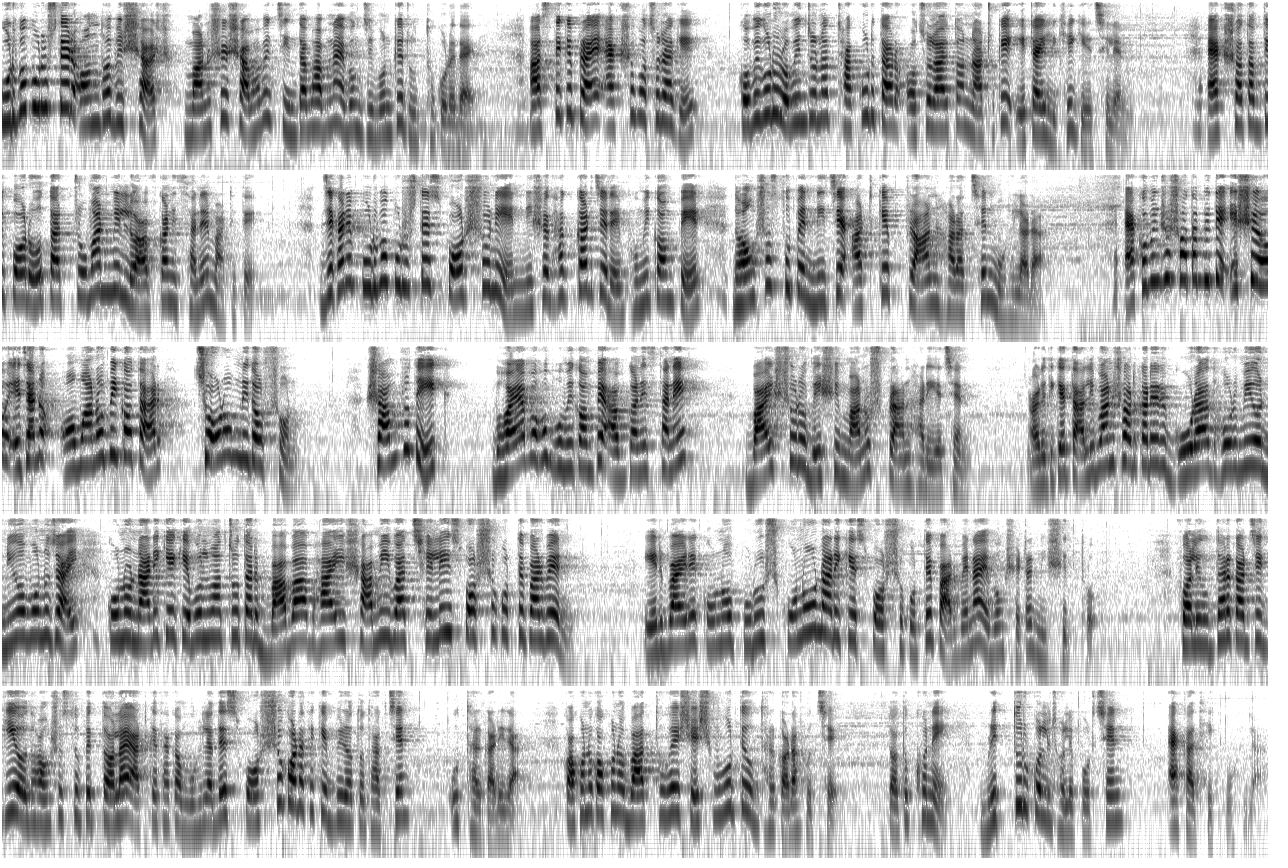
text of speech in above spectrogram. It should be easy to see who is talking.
Speaker 1: পূর্বপুরুষদের অন্ধবিশ্বাস মানুষের স্বাভাবিক চিন্তাভাবনা এবং জীবনকে রুদ্ধ করে দেয়। আজ থেকে প্রায় একশো বছর আগে কবিগুরু রবীন্দ্রনাথ ঠাকুর তার অচলায়তন নাটকে এটাই লিখে গিয়েছিলেন। এক শতাব্দী পরও তার প্রমাণ মিলল আফগানিস্তানের মাটিতে, যেখানে পূর্বপুরুষদের স্পর্শ নিয়ে নিষেধাজ্ঞার জেরে ভূমিকম্পের ধ্বংসস্তূপের নিচে আটকে প্রাণ হারাচ্ছেন মহিলারা। একবিংশ শতাব্দীতে এসেও এ যেন অমানবিকতার চরম নিদর্শন। সাম্প্রতিক ভয়াবহ ভূমিকম্পে আফগানিস্তানে বাইশশোরও বেশি মানুষ প্রাণ হারিয়েছেন। আর এদিকে তালিবান সরকারের গোড়া ধর্মীয় নিয়ম অনুযায়ী কোনো নারীকে কেবলমাত্র তার বাবা, ভাই, স্বামী বা ছেলেই স্পর্শ করতে পারবেন। এর বাইরে কোনো পুরুষ কোনো নারীকে স্পর্শ করতে পারবে না এবং সেটা নিষিদ্ধ। ফলে উদ্ধার কার্যে গিয়েও ধ্বংসস্তূপের তলায় আটকে থাকা মহিলাদের স্পর্শ করা থেকে বিরত থাকছেন উদ্ধারকারীরা। কখনো কখনো বাধ্য হয়ে শেষ মুহূর্তে উদ্ধার করা হচ্ছে। ততক্ষণে মৃত্যুর কোলে ঢলে পড়ছেন একাধিক মহিলা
